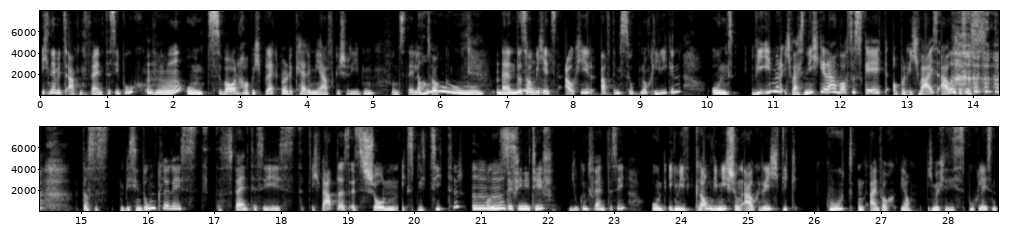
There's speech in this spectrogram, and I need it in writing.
Ich nehme jetzt auch ein Fantasy-Buch. Mhm. Und zwar habe ich Blackbird Academy aufgeschrieben von Stella Zock. Oh. Mhm. Ähm, das habe ich jetzt auch hier auf dem Sub noch liegen. Und wie immer, ich weiß nicht genau, um was es geht, aber ich weiß auch, dass es, dass es ein bisschen dunkler ist, dass es Fantasy ist. Ich glaube, dass es schon expliziter mhm, definitiv Jugendfantasy und irgendwie klang die Mischung auch richtig gut und einfach, ja, ich möchte dieses Buch lesen.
